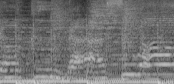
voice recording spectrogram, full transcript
く出すを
